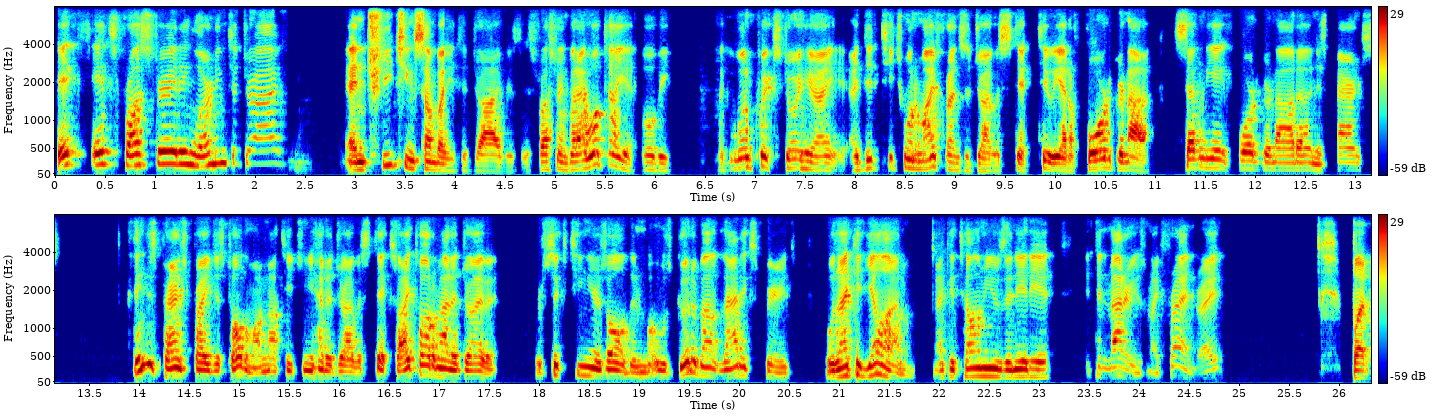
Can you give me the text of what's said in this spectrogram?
it's it's frustrating learning to drive and teaching somebody to drive is, is frustrating. But I will tell you, Obi, like one quick story here. I, I did teach one of my friends to drive a stick too. He had a Ford Granada, 78 Ford Granada, and his parents think his parents probably just told him, I'm not teaching you how to drive a stick. So I taught him how to drive it. They're 16 years old. And what was good about that experience was I could yell at him. I could tell him he was an idiot. It didn't matter. He was my friend, right? But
